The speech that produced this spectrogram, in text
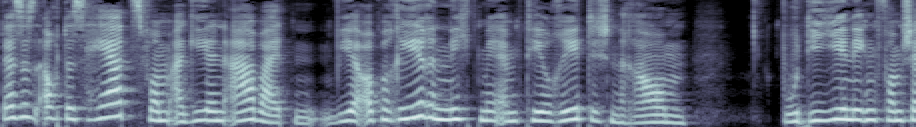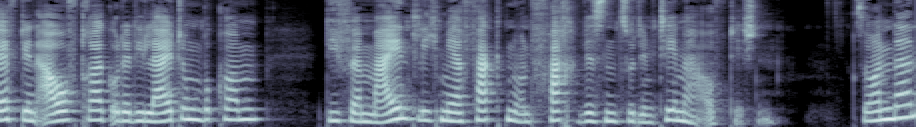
das ist auch das Herz vom agilen Arbeiten. Wir operieren nicht mehr im theoretischen Raum, wo diejenigen vom Chef den Auftrag oder die Leitung bekommen, die vermeintlich mehr Fakten und Fachwissen zu dem Thema auftischen, sondern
